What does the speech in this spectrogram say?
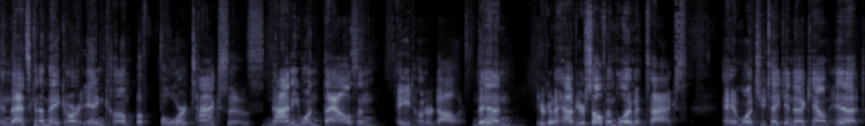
And that's going to make our income before taxes $91,800. Then you're going to have your self-employment tax. And once you take into account it,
